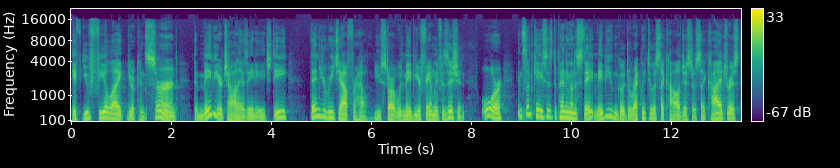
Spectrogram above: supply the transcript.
If you feel like you're concerned that maybe your child has ADHD, then you reach out for help. You start with maybe your family physician. Or in some cases, depending on the state, maybe you can go directly to a psychologist or psychiatrist.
